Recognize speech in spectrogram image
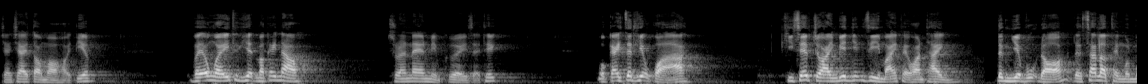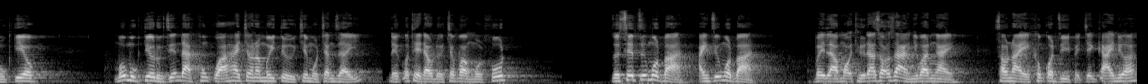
Chàng trai tò mò hỏi tiếp. Vậy ông ấy thực hiện bằng cách nào? Tranen mỉm cười giải thích. Một cách rất hiệu quả. Khi sếp cho anh biết những gì mà anh phải hoàn thành, từng nhiệm vụ đó được xác lập thành một mục tiêu. Mỗi mục tiêu được diễn đạt không quá 250 từ trên một trang giấy để có thể đọc được trong vòng một phút. Rồi sếp giữ một bản, anh giữ một bản. Vậy là mọi thứ đã rõ ràng như ban ngày. Sau này không còn gì phải tranh cãi nữa.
